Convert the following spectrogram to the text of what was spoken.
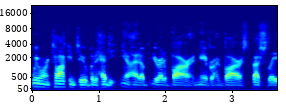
we weren't talking to, but it had to, you know, had a you're at a bar, a neighborhood bar, especially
